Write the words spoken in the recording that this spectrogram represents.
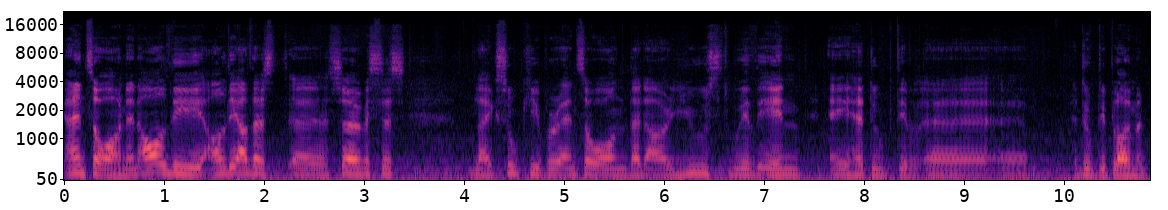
and so on, and all the all the other uh, services like Zookeeper and so on that are used within a Hadoop de- uh, um, Hadoop deployment.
